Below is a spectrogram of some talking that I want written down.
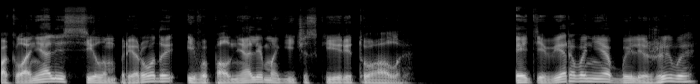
поклонялись силам природы и выполняли магические ритуалы. Эти верования были живы,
